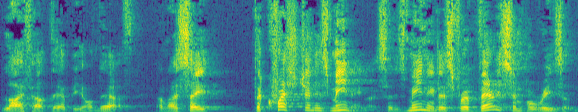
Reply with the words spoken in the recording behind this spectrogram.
life out there beyond Earth? And I say, the question is meaningless. And it's meaningless for a very simple reason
